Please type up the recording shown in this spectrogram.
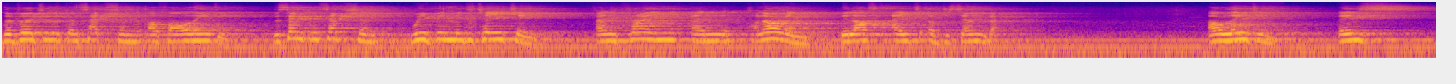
the virginal conception of Our Lady. The same conception we've been meditating and praying and honoring the last 8th of December. Our Lady is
